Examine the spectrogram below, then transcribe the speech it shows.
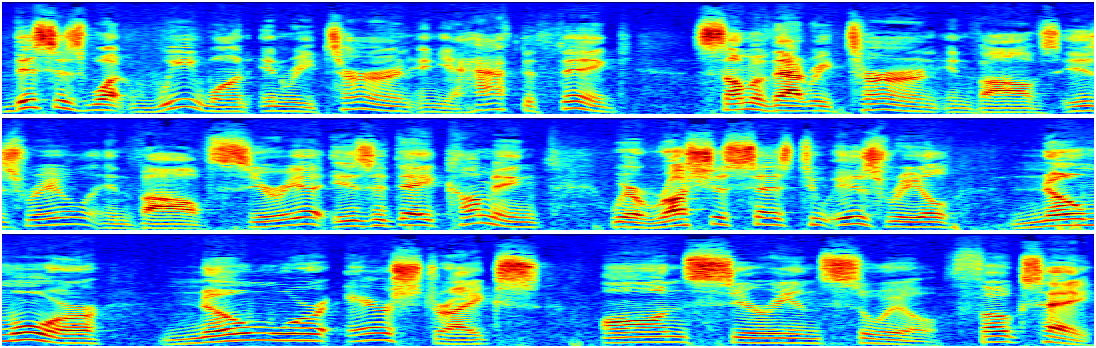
this is what we want in return. And you have to think some of that return involves Israel, involves Syria. Is a day coming where Russia says to Israel, no more, no more airstrikes on Syrian soil. Folks, hey,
